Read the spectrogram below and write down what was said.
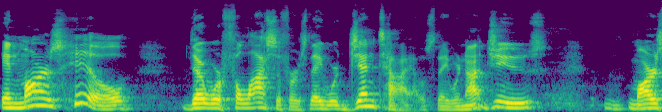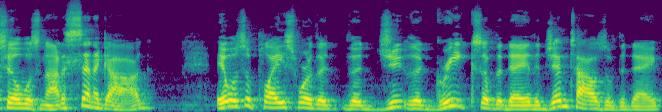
In Mars Hill, there were philosophers. They were Gentiles. They were not Jews. Mars Hill was not a synagogue. It was a place where the the Jew, the Greeks of the day, the Gentiles of the day,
